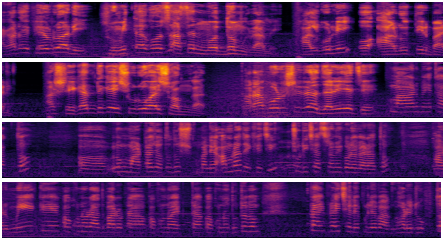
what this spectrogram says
এগারোই ফেব্রুয়ারি সুমিতা ঘোষ আসেন মধ্যম গ্রামে, ফাল্গুনি ও আরতির বাড়ি। আর সেখান থেকেই শুরু হয় সংঘাত। পাড়াপড়শিরা জানিয়েছে মা আর মেয়ে থাকতো এবং মাটা যতদূর মানে আমরা দেখেছি, চুরি চাচরামি করে বেড়াতো। আর মেয়েকে কখনো রাত বারোটা, কখনো একটা, কখনো দুটো, এবং প্রায় প্রায় ছেলেপুলে ঘরে ঢুকতো,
